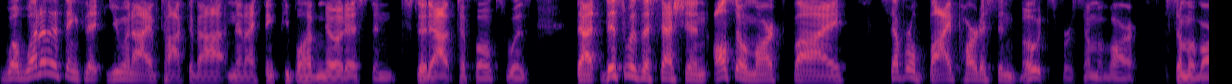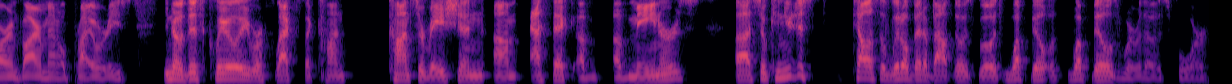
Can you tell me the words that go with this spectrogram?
well, one of the things that you and I have talked about, and that I think people have noticed and stood out to folks was that this was a session also marked by several bipartisan votes for some of our some of our environmental priorities. You know, this clearly reflects the con- conservation um, ethic of of Mainers. Uh, so, can you just tell us a little bit about those votes. What bill? What bills were those for?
